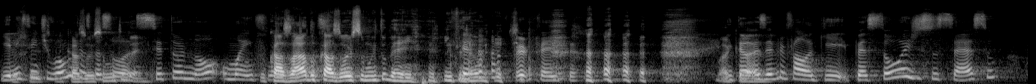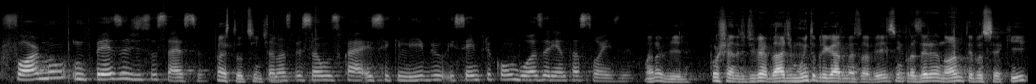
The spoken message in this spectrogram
E ele Perfeito. incentivou muitas pessoas, se tornou uma influência. O casado casou isso muito bem, literalmente. Perfeito. então, eu sempre falo que pessoas de sucesso formam empresas de sucesso. Faz todo sentido. Então nós precisamos buscar esse equilíbrio e sempre com boas orientações. Né? Maravilha. Poxa, André, de verdade, muito obrigado mais uma vez. Um prazer enorme ter você aqui.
